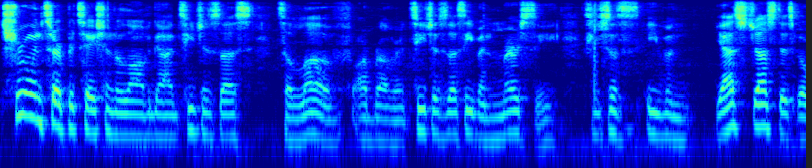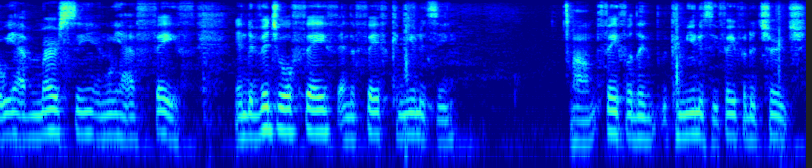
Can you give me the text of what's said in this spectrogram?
true interpretation of the law of God teaches us to love our brother. It teaches us even mercy. It teaches us even yes justice, but we have mercy and we have faith, individual faith and the faith community. Um, faith of the community, faith of the church,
